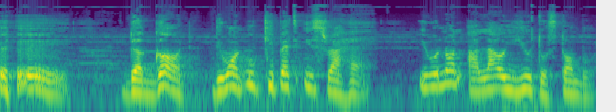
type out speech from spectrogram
the God, the one who keepeth Israel, he will not allow you to stumble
